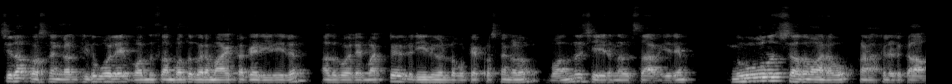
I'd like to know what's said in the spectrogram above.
ചില പ്രശ്നങ്ങൾ ഇതുപോലെ വന്ന് സമ്പദ്പരമായിട്ടൊക്കെ രീതിയിലും അതുപോലെ മറ്റ് രീതികളിലുമൊക്കെ പ്രശ്നങ്ങളും വന്നു ചേരുന്ന ഒരു സാഹചര്യം നൂറ് ശതമാനവും കണക്കിലെടുക്കാം.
